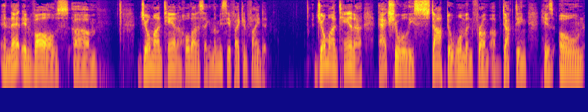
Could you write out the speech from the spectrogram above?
and that involves um, Joe Montana. Hold on a second. Let me see if I can find it. Joe Montana actually stopped a woman from abducting his own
